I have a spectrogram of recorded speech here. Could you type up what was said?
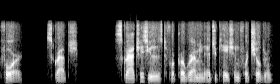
4. Scratch. Scratch is used for programming education for children.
